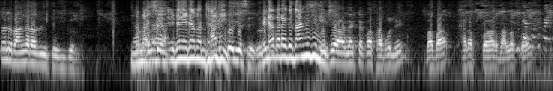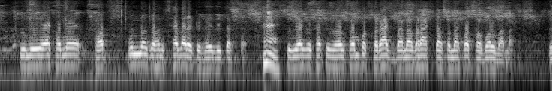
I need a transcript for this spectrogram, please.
তাহলে আর না না আচ্ছা। এটা এটা আবার দামি মালিক কই গেছে? এটা আবার একটা দামি জিনিস। আমি একটা কথা বলি বাবা খারাপ কর ভালো কর। তুমি এখন সব পূর্ণ যখন সেপারেট হয়ে যেতেছ হ্যাঁ। তুমি একের সাথে যখন সম্পর্ক রাখবা না বা রাখতেছ না কথা বলবা না। তো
